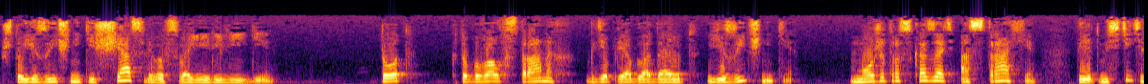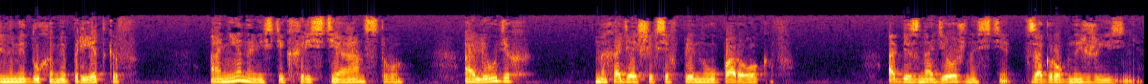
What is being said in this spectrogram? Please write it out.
что язычники счастливы в своей религии. Тот, кто бывал в странах, где преобладают язычники, может рассказать о страхе перед мстительными духами предков, о ненависти к христианству, о людях, находящихся в плену пороков, о безнадежности в загробной жизни.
